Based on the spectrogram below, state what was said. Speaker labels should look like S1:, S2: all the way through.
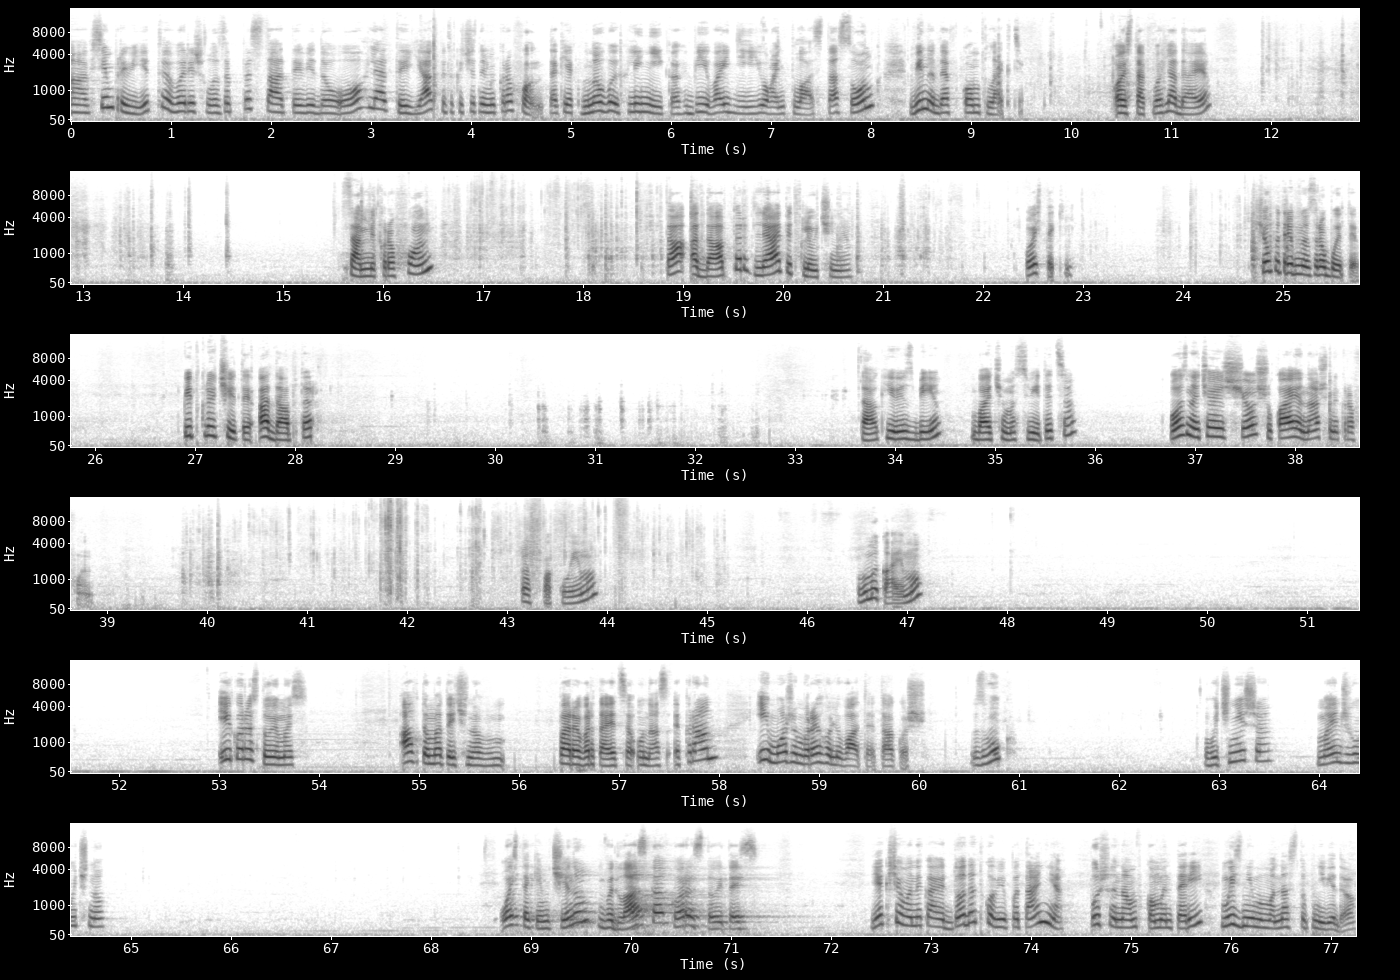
S1: Всім привіт! Вирішила записати відеоогляд, як підключити мікрофон, так як в нових лінійках BYD, Yuan Plus та Song він іде в комплекті. Ось так виглядає. Сам мікрофон та адаптер для підключення. Ось такий. Що потрібно зробити? Підключити адаптер. Так, USB, бачимо, світиться. Означає, що шукає наш мікрофон. Розпакуємо. Вмикаємо. І користуємось. Автоматично перевертається у нас екран, і можемо регулювати також звук гучніше, менш гучно. Ось таким чином, будь ласка, користуйтесь. Якщо виникають додаткові питання, пиши нам в коментарі, ми знімемо наступні відео.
